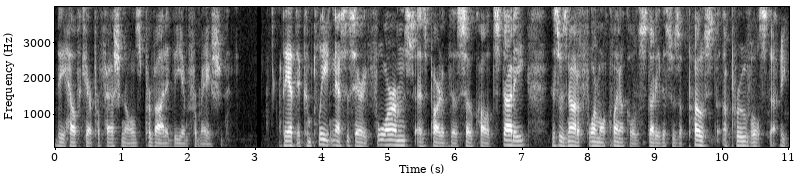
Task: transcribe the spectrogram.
the healthcare professionals provided the information. They had to complete necessary forms as part of the so called study. This was not a formal clinical study, this was a post approval study.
